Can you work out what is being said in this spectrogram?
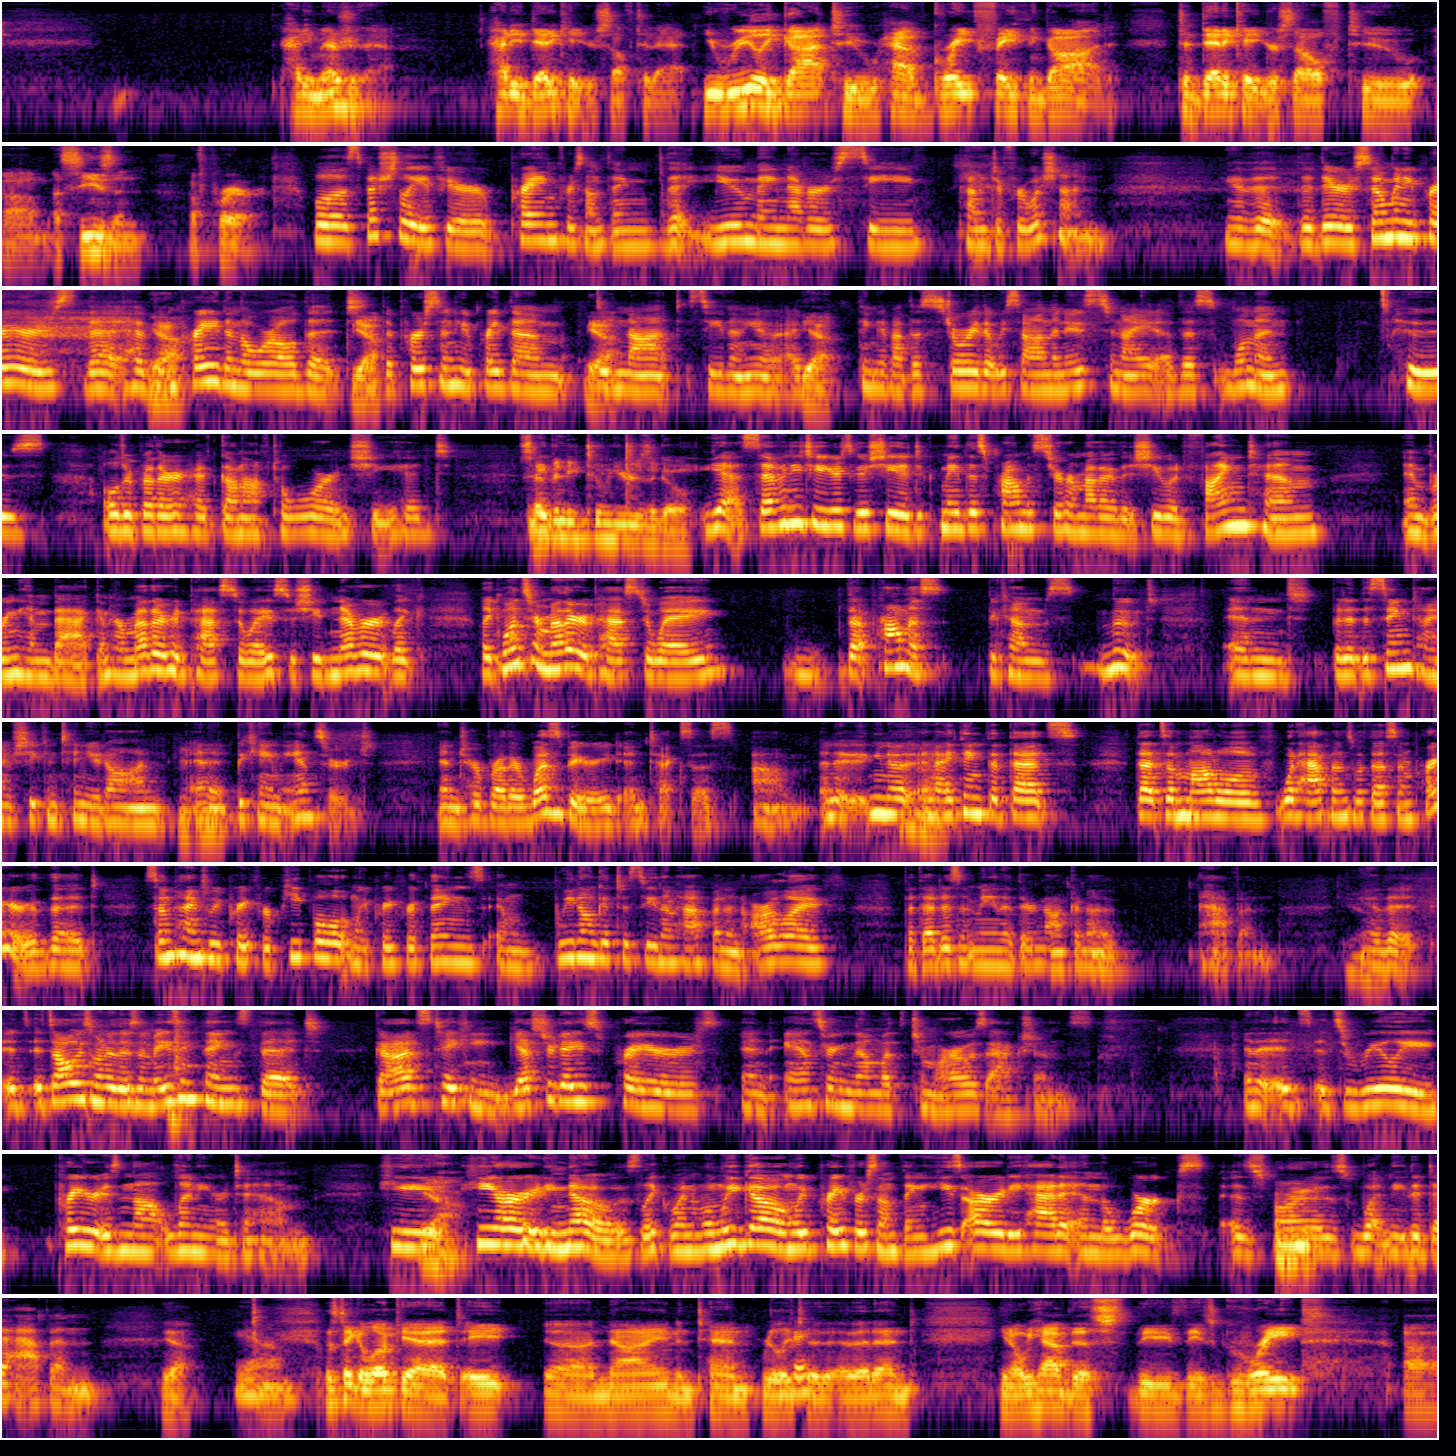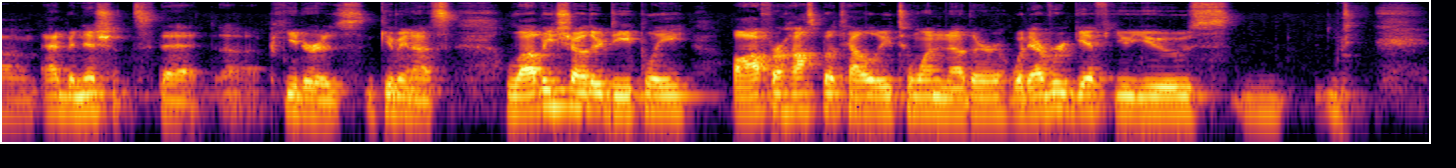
how do you measure that? How do you dedicate yourself to that? You really got to have great faith in God to dedicate yourself to um, a season of prayer. Well, especially if you're praying for something that you may never see come to fruition. You know, that that there are so many prayers that have Yeah. been prayed in the world that Yeah. the person who prayed them Yeah. did not see them. You know, I Yeah. thinking about the story that we saw in the news tonight of this woman whose older brother had gone off to war and she had Seventy-two years ago. yeah, 72 years ago, she had made this promise to her mother that she would find him and bring him back. And her mother had passed away, so she'd never like like once her mother had passed away, that promise becomes moot. And but at the same time, she continued on, and it became answered. And her brother was buried in Texas. Um, and it, you know, and I think that that's that's a model of what happens with us in prayer. That sometimes we pray for people and we pray for things, and we don't get to see them happen in our life. But that doesn't mean that they're not going to happen. You know that it's it's always one of those amazing things that God's taking yesterday's prayers and answering them with tomorrow's actions. And it's it's really prayer is not linear to him. He Yeah. he already knows. Like when when we go and we pray for something, he's already had it in the works as far Mm-hmm. as what needed to happen. Yeah. Yeah. Let's take a look at eight, uh, nine, and ten. Really, Okay. to that end, you know, we have this these these great um, admonitions that uh, Peter is giving us: love each other deeply, offer hospitality to one another. Whatever gift you use,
